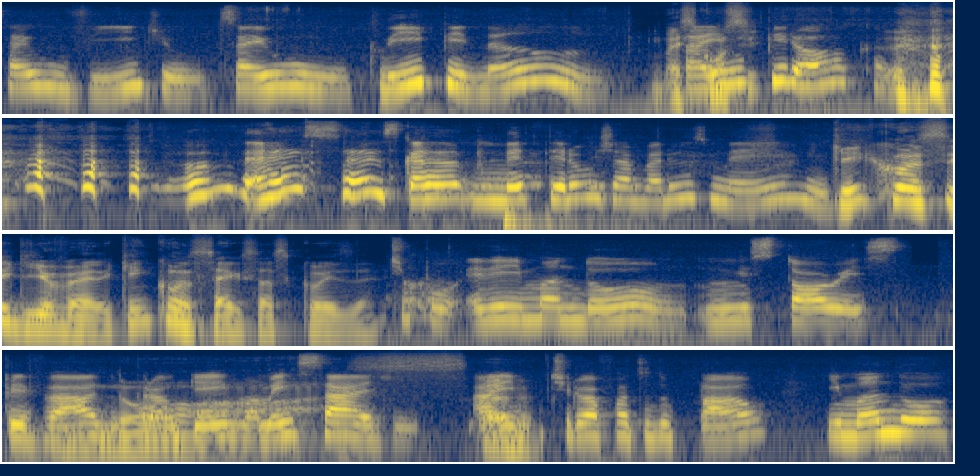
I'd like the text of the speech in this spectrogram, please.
saiu o vídeo, saiu o clipe? Não, Mas saiu consegui. piroca. é sério, os caras meteram já vários memes. Quem que conseguiu, velho? Quem consegue essas coisas? Tipo, ele mandou um stories privado pra alguém, uma mensagem. Nossa. Aí Aham. tirou a foto do pau e mandou.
